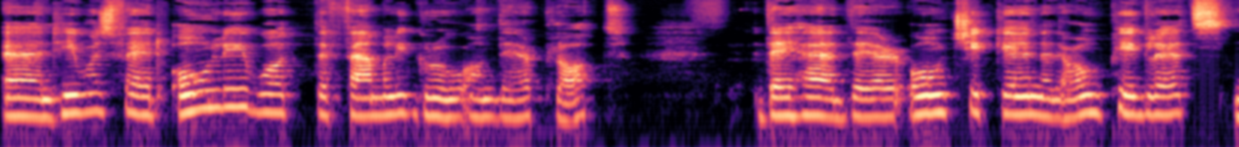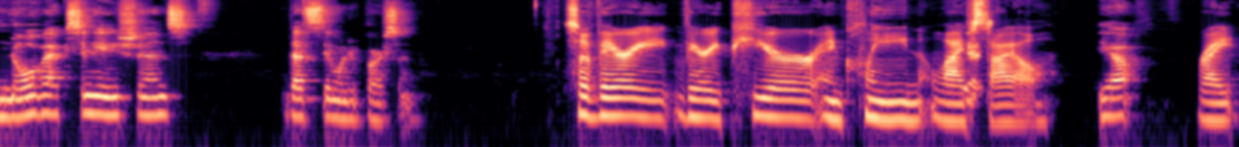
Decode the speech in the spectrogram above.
and he was fed only what the family grew on their plot. They had their own chicken and their own piglets no vaccinations. That's the only person. So very, very pure and clean yes. lifestyle. yeah Right.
